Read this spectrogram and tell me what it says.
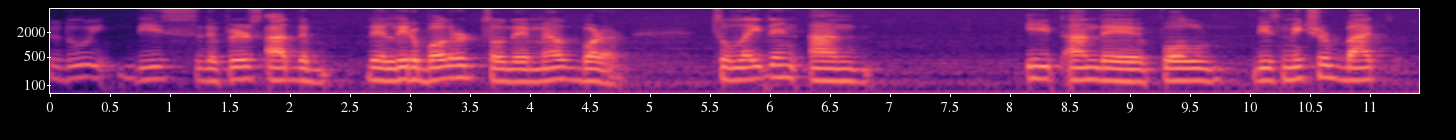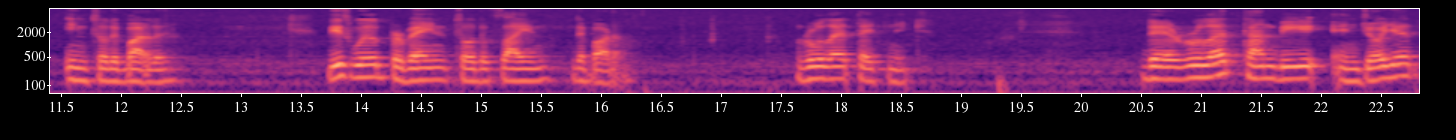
to do this, the first add the, the little butter to the melt butter to lighten and it and the fold this mixture back into the butter. This will prevent to the flying the butter. Roulade technique. The roulade can be enjoyed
